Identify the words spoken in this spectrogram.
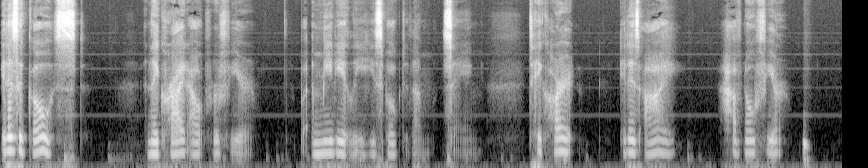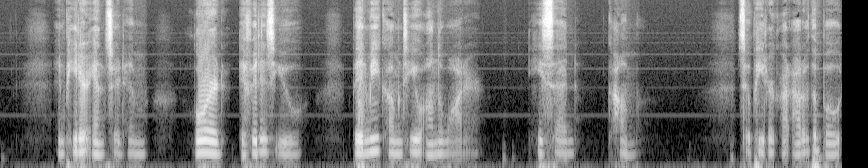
It is a ghost. And they cried out for fear. But immediately he spoke to them, saying, Take heart, it is I. Have no fear. And Peter answered him, Lord, if it is you, bid me come to you on the water. He said, Come. So Peter got out of the boat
